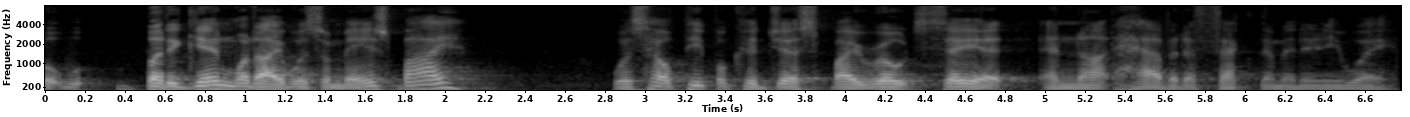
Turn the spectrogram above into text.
But, but again, what I was amazed by was how people could just by rote say it and not have it affect them in any way.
